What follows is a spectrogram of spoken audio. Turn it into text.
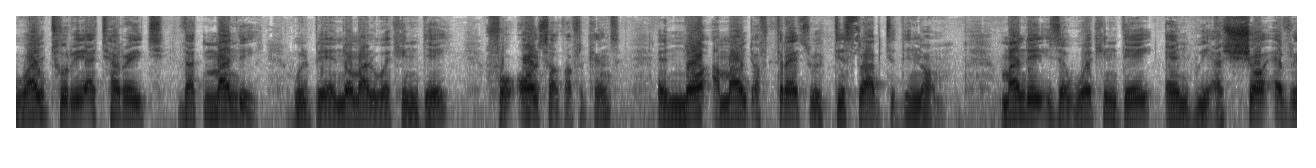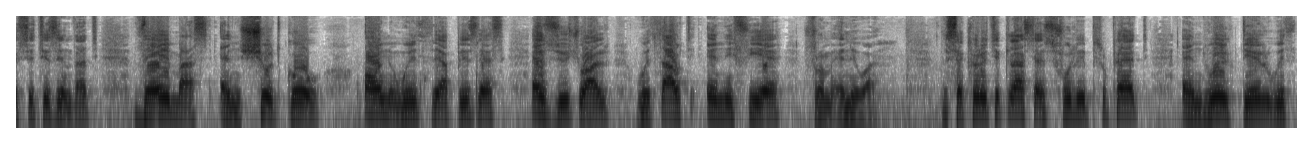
want to reiterate that Monday will be a normal working day for all South Africans and no amount of threats will disrupt the norm. Monday is a working day, and we assure every citizen that they must and should go on with their business as usual without any fear from anyone. The security cluster is fully prepared and will deal with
